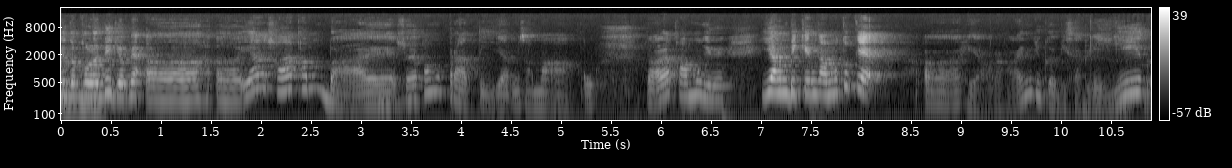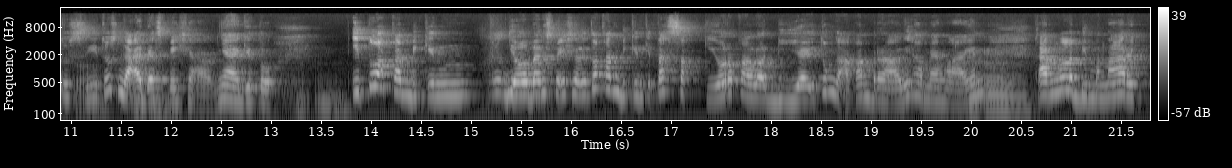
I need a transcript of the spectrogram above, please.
gitu kalau dia jawabnya eh eh, ya soalnya kamu baik soalnya kamu perhatian sama aku soalnya kamu gini yang bikin kamu tuh kayak eh ya orang lain juga bisa kayak gitu sih. terus nggak ada spesialnya gitu. Itu akan bikin jawaban spesial itu akan bikin kita secure kalau dia itu nggak akan beralih sama yang lain. Karena lebih menarik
